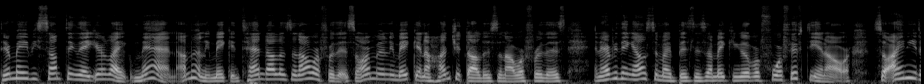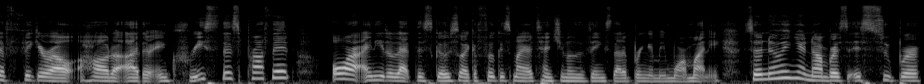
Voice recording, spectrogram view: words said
There may be something that you're like, man, I'm only making $10 an hour for this, or I'm only making $100 an hour for this, and everything else in my business, I'm making over 450 an hour. So I need to figure out how to either increase this profit or I need to let this go so I can focus my attention on the things that are bringing me more money. So, knowing your numbers is super,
